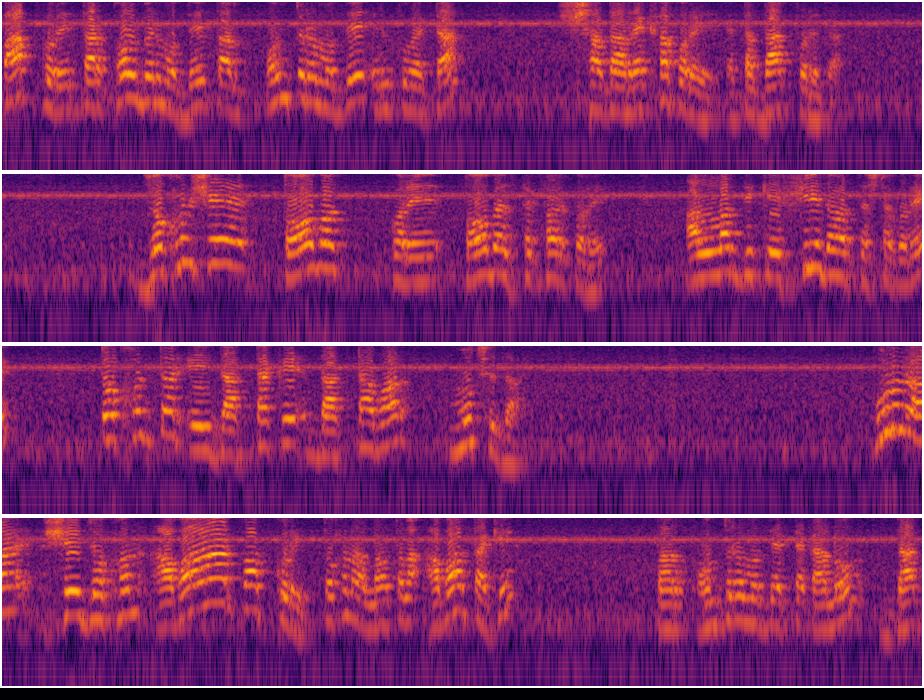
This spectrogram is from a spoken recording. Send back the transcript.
পাপ করে, তার কলবের মধ্যে, তার অন্তরের মধ্যে এরকম একটা সাদা রেখা পড়ে একটা দাগ পড়ে যায়। যখন সে তওবা করে, তওবা ইস্তেগফার করে, আল্লাহর দিকে ফিরে যাওয়ার চেষ্টা করে, তখন তার এই দাগটাকে, দাগটা আবার মুছে যায়। পুনরায় সে যখন আবার পাপ করে, তখন আল্লাহ তালা আবার তাকে তার অন্তরের মধ্যে একটা কালো দাগ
